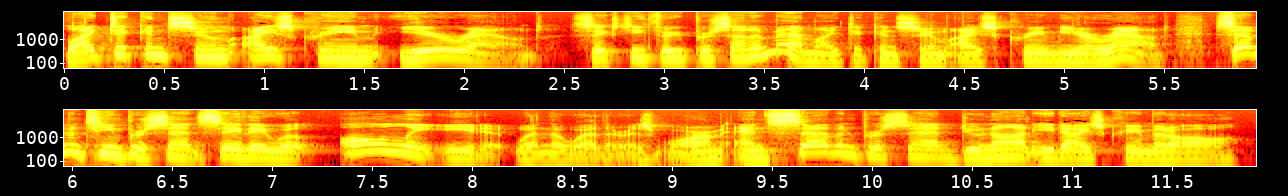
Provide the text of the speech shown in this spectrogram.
like to consume ice cream year round. 63% of men like to consume ice cream year round. 17% say they will only eat it when the weather is warm, and 7% do not eat ice cream at all.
